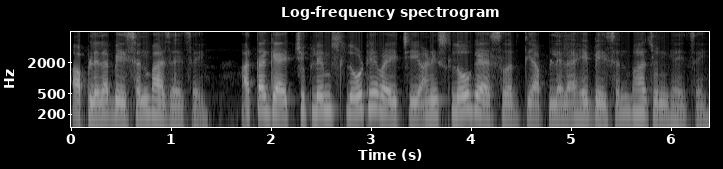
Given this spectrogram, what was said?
आपल्याला बेसन भाजायचं आहे आता गॅसची फ्लेम स्लो ठेवायची आणि स्लो गॅसवरती आपल्याला हे बेसन भाजून घ्यायचं आहे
